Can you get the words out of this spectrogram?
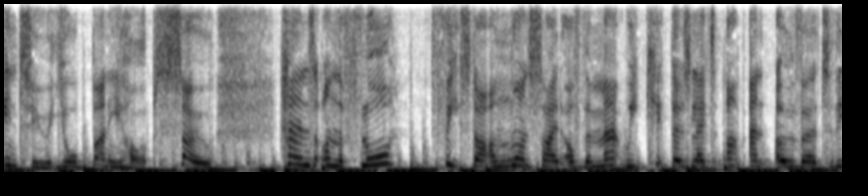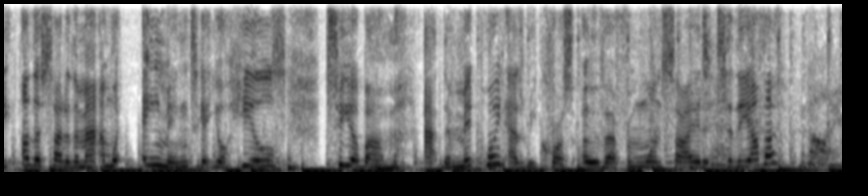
into your bunny hops. So, hands on the floor, feet start on one side of the mat. We kick those legs up and over to the other side of the mat, and we're aiming to get your heels to your bum at the midpoint as we cross over from one side Ten, to the other. Nine.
